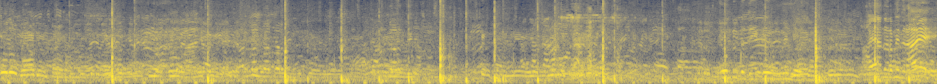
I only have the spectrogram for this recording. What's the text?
ਉਦੋਂ ਬਹੁਤ ਹੁੰਦਾ ਆਇਆ ਧਰਮਿੰਦਰ ਆਏ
